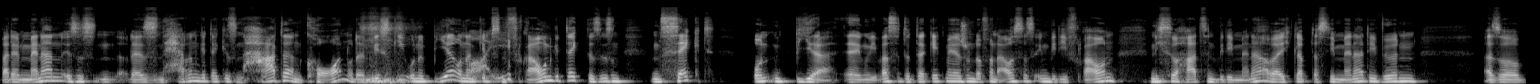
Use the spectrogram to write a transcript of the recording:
bei den Männern ist es, ein, oder ist es ein Herrengedeck, ist ein harter, ein Korn oder ein Whisky und ein Bier und dann gibt es ein Frauengedeck, das ist ein, ein Sekt und ein Bier irgendwie. Weißt du, da, da geht man ja schon davon aus, dass irgendwie die Frauen nicht so hart sind wie die Männer, aber ich glaube, dass die Männer, die würden also,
